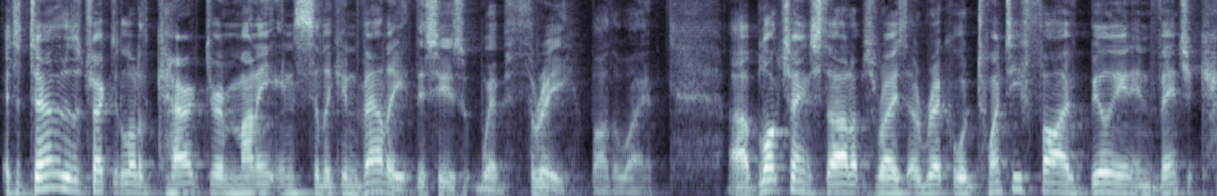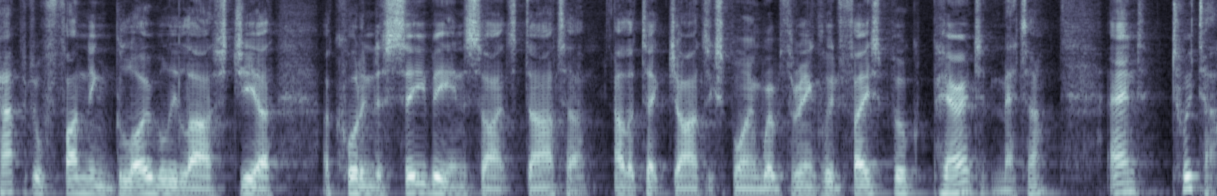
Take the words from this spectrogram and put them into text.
It's a term that has attracted a lot of character and money in Silicon Valley. This is Web3, by the way. Uh, blockchain startups raised a record 25 billion in venture capital funding globally last year, according to CB Insights data. Other tech giants exploring Web3 include Facebook, parent Meta, and Twitter.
